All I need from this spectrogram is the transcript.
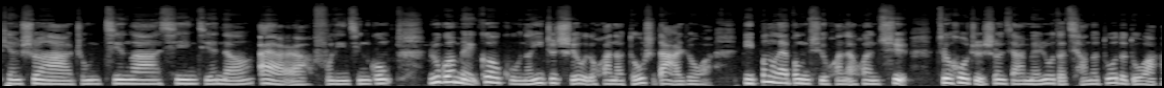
天顺啊，中金啊，新节能、爱尔啊，福林精工。如果每个股能一直持有的话呢，都是大肉啊，比蹦来蹦去、换来换去，最后只剩下没肉的强的多得多啊。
